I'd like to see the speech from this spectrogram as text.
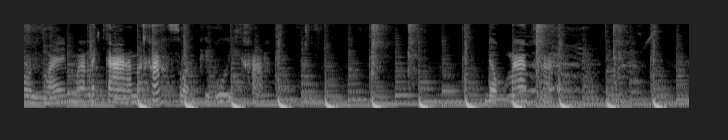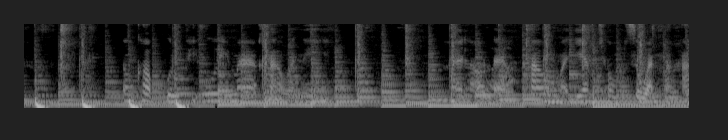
งุ่นไว้มะละกานะคะสวนพี่อุ้ยค่ะ ดกมากค่ะ ต้องขอบคุณพี่ สวนนะคะ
